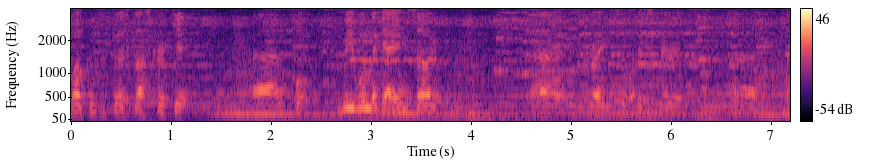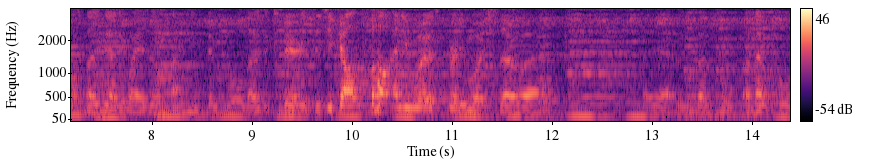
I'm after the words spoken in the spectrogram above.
welcome to first class cricket. Um, but we won the game so uh, it was a great sort of experience. Um, I suppose the only way is up after you've been through all those experiences. You can't start any worse, pretty much. So, uh, so yeah, it was eventful, eventful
